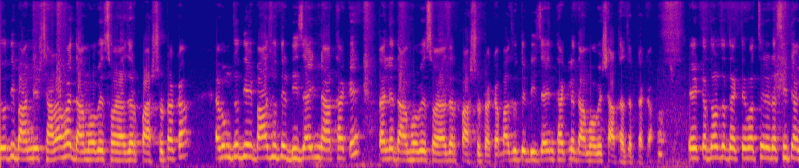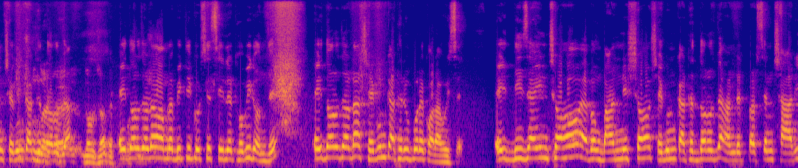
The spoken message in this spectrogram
যদি বান্নির ছাড়া হয় দাম হবে ছয় হাজার পাঁচশো টাকা। এবং যদি এই বাজুতে ডিজাইন না থাকে তাহলে দাম হবে ছয় হাজার পাঁচশো টাকা। বাজুতে ডিজাইন থাকলে দাম হবে সাত হাজার টাকা। একটা দরজা দেখতে পাচ্ছেন এটা সিটাং সেগুন কাঠের দরজা। দরজা এই দরজাটাও আমরা বিক্রি করছি সিলেট হবিগঞ্জে। এই দরজাটা সেগুন কাঠের উপরে করা হয়েছে। এই ডিজাইন সহ এবং বার্নিশ সহ সেগুন কাঠের দরজা হান্ড্রেড পার্সেন্ট শাড়ি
